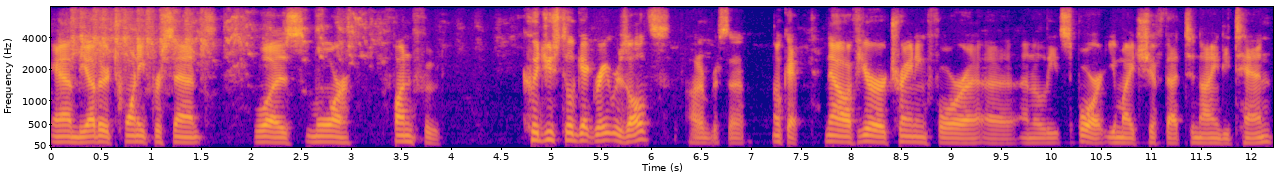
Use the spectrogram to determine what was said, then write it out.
and the other 20% was more fun food? Could you still get great results? Hundred percent. Okay. Now, if you're training for a, a- an elite sport, you might shift that to 90 10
